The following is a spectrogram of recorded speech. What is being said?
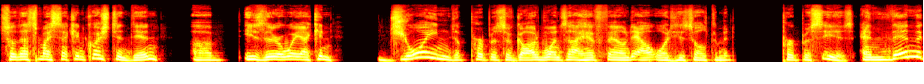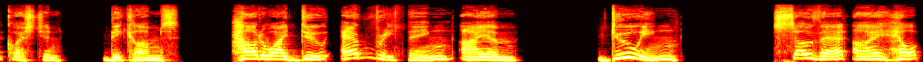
So that's my second question then. Uh, is there a way I can join the purpose of God once I have found out what his ultimate purpose is? And then the question becomes how do I do everything I am doing so that I help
